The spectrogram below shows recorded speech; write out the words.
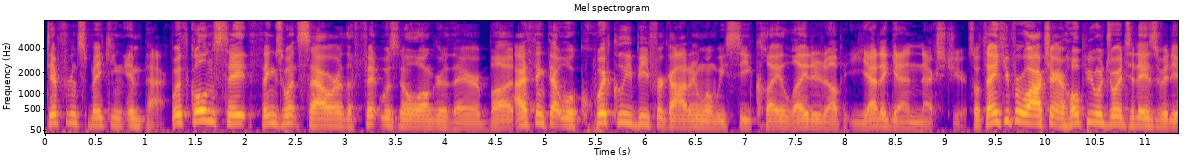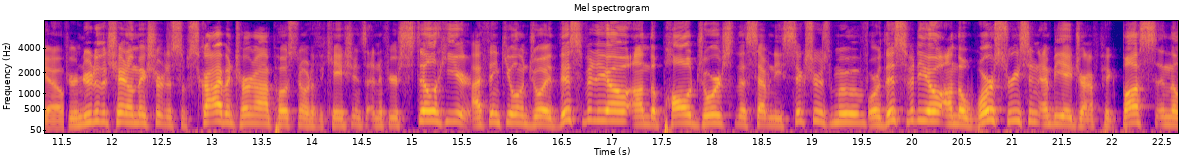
difference making impact. With Golden State, things went sour. The fit was no longer there, but I think that will quickly be forgotten when we see Klay light it up yet again next year. So thank you for watching. I hope you enjoyed today's video. If you're new to the channel, make sure to subscribe and turn on post notifications. And if you're still here, I think you'll enjoy this video on the Paul George to the 76ers move, or this video on the worst recent NBA draft pick busts in the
